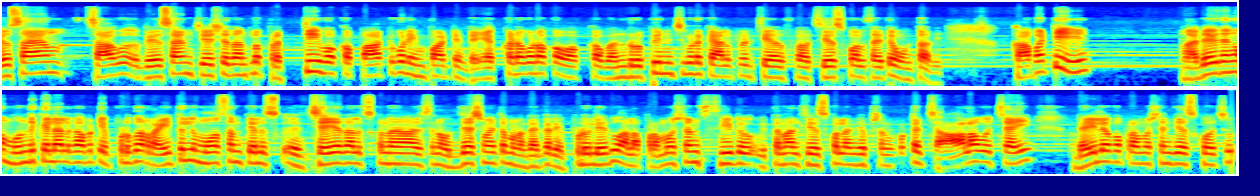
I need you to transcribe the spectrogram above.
వ్యవసాయం సాగు వ్యవసాయం చేసే దాంట్లో ప్రతి ఒక్క పార్ట్ కూడా ఇంపార్టెంట్. ఎక్కడ కూడా ఒక ఒక్క వన్ రూపీ నుంచి కూడా క్యాలిక్యులేట్ చేసుకోవాల్సి అయితే ఉంటుంది. కాబట్టి అదేవిధంగా ముందుకెళ్ళాలి కాబట్టి ఎప్పుడు కూడా రైతుల్ని మోసం తెలుసు చేయదలుచుకునాల్సిన ఉద్దేశం అయితే మన దగ్గర ఎప్పుడూ లేదు. అలా ప్రమోషన్ సీడ్ విత్తనాలు చేసుకోవాలని చెప్పి అనుకుంటే చాలా వచ్చాయి. డైలీ ఒక ప్రమోషన్ చేసుకోవచ్చు.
